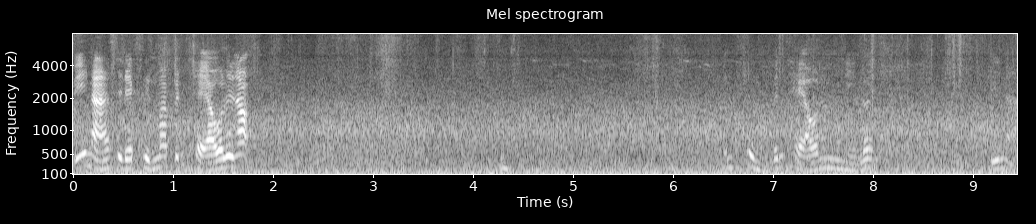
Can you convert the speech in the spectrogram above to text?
ปีหนาสิได้ขึ้นมาเป็นแถวเลยเนาะ เป็นกลุ่มเป็นแถวนั่นมันนี่เลยปีหนา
